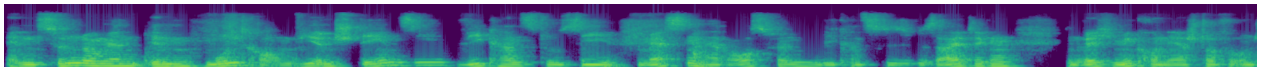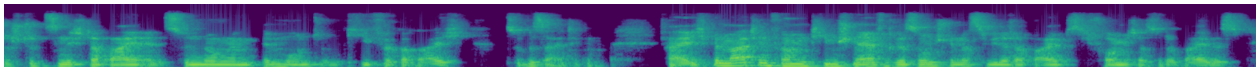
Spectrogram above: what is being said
Entzündungen im Mundraum. Wie entstehen sie? Wie kannst du sie messen, herausfinden? Wie kannst du sie beseitigen? Und welche Mikronährstoffe unterstützen dich dabei, Entzündungen im Mund- und Kieferbereich zu beseitigen? Hi, ich bin Martin vom Team Schnell für Gesund. Schön, dass du wieder dabei bist. Ich freue mich, dass du dabei bist.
